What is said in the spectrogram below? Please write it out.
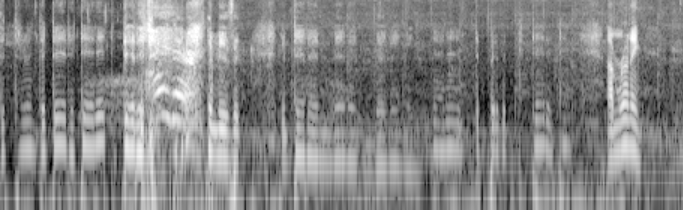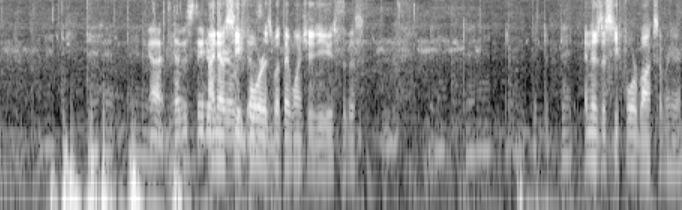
Hi there. the music. I'm running. Yeah, Devastator. I know C4 does is what they want you to use for this. And there's a C4 box over here.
